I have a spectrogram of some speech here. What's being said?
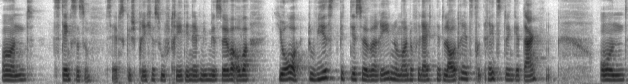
Und jetzt denkst du so, Selbstgespräche, so oft rede ich nicht mit mir selber, aber ja, du wirst mit dir selber reden und wenn du vielleicht nicht laut redest, redest du in Gedanken. Und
